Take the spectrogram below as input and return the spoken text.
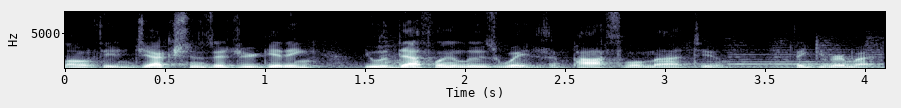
along with the injections that you're getting, you will definitely lose weight. It's impossible not to. Thank you very much.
